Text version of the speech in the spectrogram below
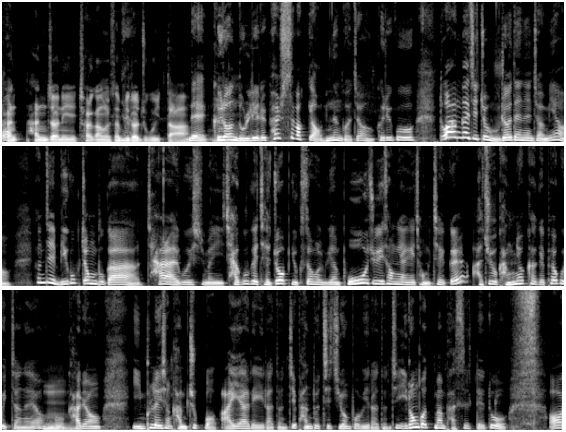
어, 한 한전 이 철강 회사 밀어주고 있다. 네, 그런 논리를 펼 수밖에 없는 거죠. 그리고 또 한 가지 좀 우려되는 점이요. 현재 미국 정부가 잘 알고 계시지만 이 자국의 제조업 육성을 위한 보호주의 성향의 정책을 아주 강력하게 펴고 있잖아요. 뭐 음. 가령 이 인플레이션 감축법, IRA라든지 반도체 지원법이라든지 이런 것만 봤을 때도 어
